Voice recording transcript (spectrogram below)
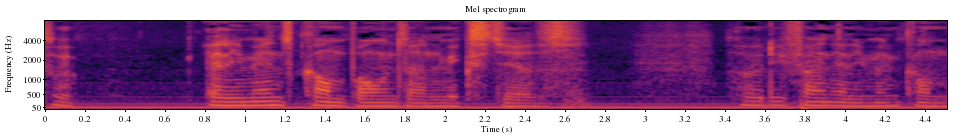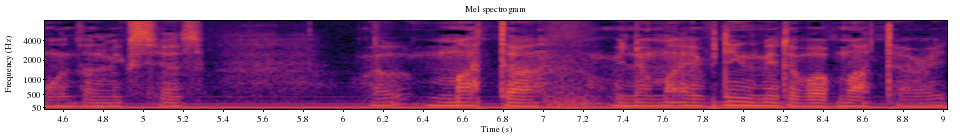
So, elements, compounds, and mixtures. So, how do you find element, compounds, and mixtures? Well, matter, we know everything is made up of matter, right?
